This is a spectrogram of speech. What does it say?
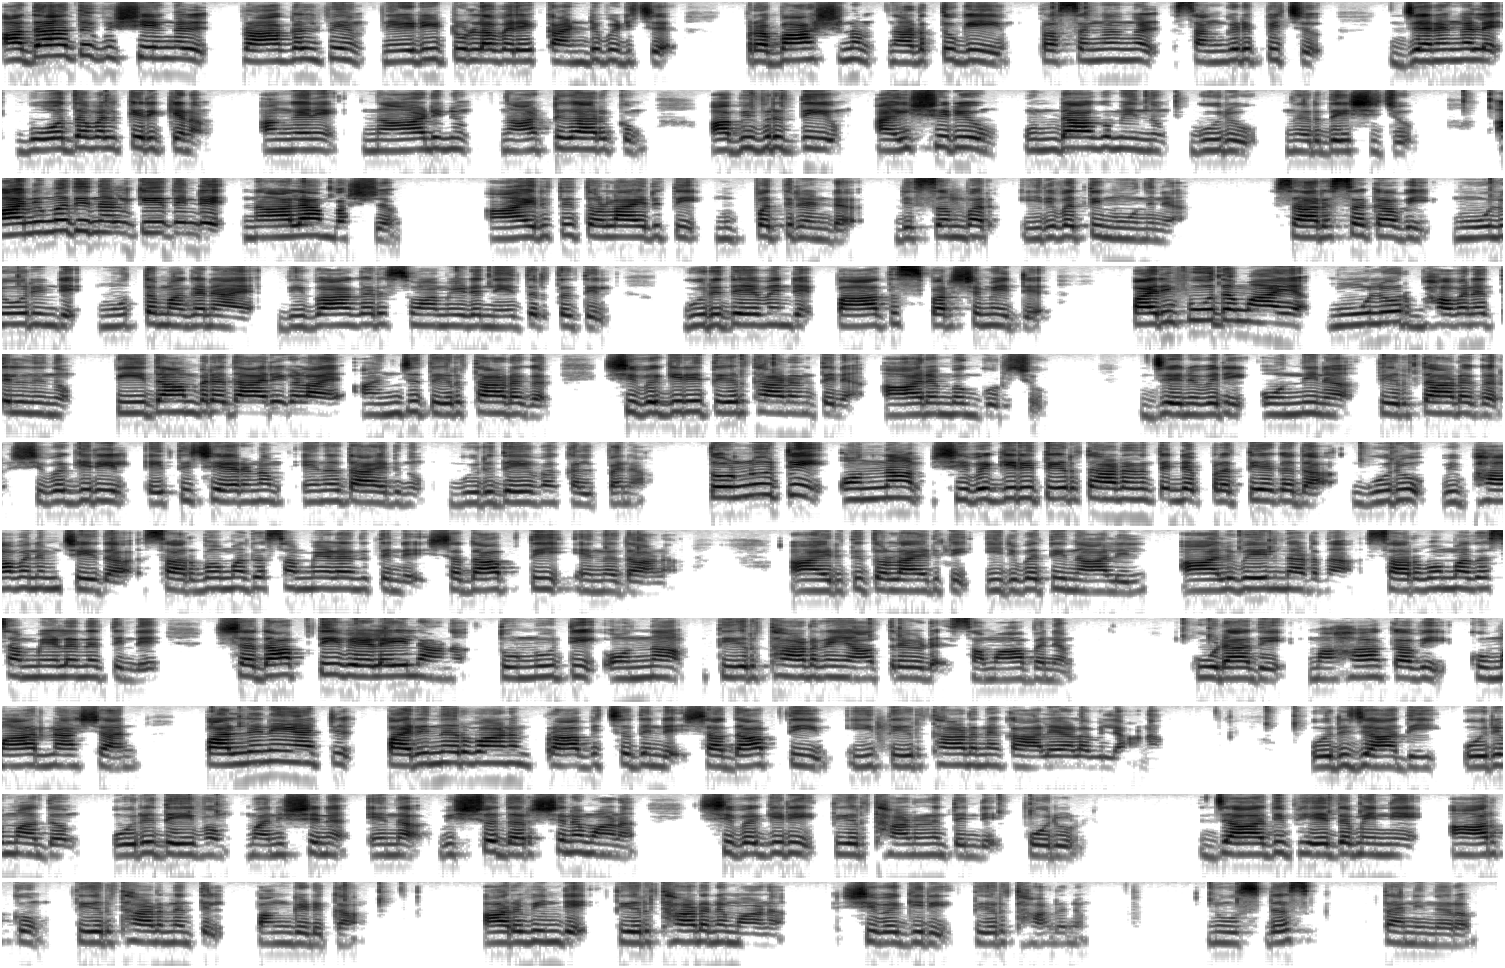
അതാത് വിഷയങ്ങൾ പ്രാഗൽഭ്യം നേടിയിട്ടുള്ളവരെ കണ്ടുപിടിച്ച് പ്രഭാഷണം നടത്തുകയും പ്രസംഗങ്ങൾ സംഘടിപ്പിച്ചു. ജനങ്ങളെ ബോധവൽക്കരിക്കണം. അങ്ങനെ നാടിനും നാട്ടുകാർക്കും അഭിവൃദ്ധിയും ഐശ്വര്യവും ഉണ്ടാകുമെന്നും ഗുരു നിർദ്ദേശിച്ചു. അനുമതി നൽകിയതിന്റെ നാലാം വർഷം ആയിരത്തി തൊള്ളായിരത്തി മുപ്പത്തിരണ്ട് ഡിസംബർ ഇരുപത്തിമൂന്നിന് സരസകവി മൂലൂരിന്റെ മൂത്ത മകനായ ദിവാകരസ്വാമിയുടെ നേതൃത്വത്തിൽ ഗുരുദേവന്റെ പാദസ്പർശമേറ്റ് പരിഭൂതമായ മൂലൂർ ഭവനത്തിൽ നിന്നും പീതാംബരധാരികളായ അഞ്ച് തീർത്ഥാടകർ ശിവഗിരി തീർത്ഥാടനത്തിന് ആരംഭം കുറിച്ചു. ജനുവരി ഒന്നിന് തീർത്ഥാടകർ ശിവഗിരിയിൽ എത്തിച്ചേരണം എന്നതായിരുന്നു ഗുരുദേവ കൽപ്പന. തൊണ്ണൂറ്റി ഒന്നാം ശിവഗിരി തീർത്ഥാടനത്തിന്റെ പ്രത്യേകത ഗുരു വിഭാവനം ചെയ്ത സർവമത സമ്മേളനത്തിന്റെ ശതാബ്ദി എന്നതാണ്. ആയിരത്തി തൊള്ളായിരത്തി ഇരുപത്തിനാലിൽ ആലുവയിൽ നടന്ന സർവമത സമ്മേളനത്തിന്റെ ശതാബ്ദി വേളയിലാണ് തൊണ്ണൂറ്റി ഒന്നാം തീർത്ഥാടന യാത്രയുടെ സമാപനം. കൂടാതെ മഹാകവി കുമാരനാശാൻ പല്ലനയാറ്റിൽ പരിനിർവാണം പ്രാപിച്ചതിന്റെ ശതാബ്ദിയും ഈ തീർത്ഥാടന കാലയളവിലാണ്. ഒരു ജാതി ഒരു മതം ഒരു ദൈവം മനുഷ്യന് എന്ന വിശ്വദർശനമാണ് ശിവഗിരി തീർത്ഥാടനത്തിന്റെ പൊരുൾ. ജാതി ജാതിഭേദമന്യേ ആർക്കും തീർത്ഥാടനത്തിൽ പങ്കെടുക്കാം. അറിവിന്റെ തീർത്ഥാടനമാണ് ശിവഗിരി തീർത്ഥാടനം. News desk Thaniniram.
